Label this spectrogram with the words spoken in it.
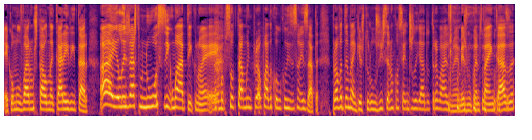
É como levar um estalo na cara e gritar: Ai, aleijaste-me no osso zigmático, não é? É uma pessoa que está muito preocupada com a localização exata. Prova também que este urologista não consegue desligar do trabalho, não é? Mesmo quando está em casa,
